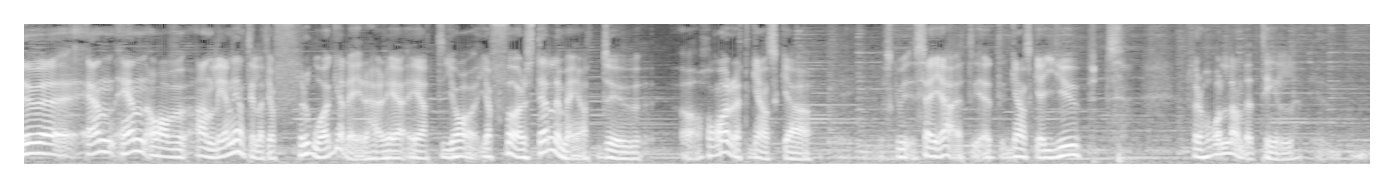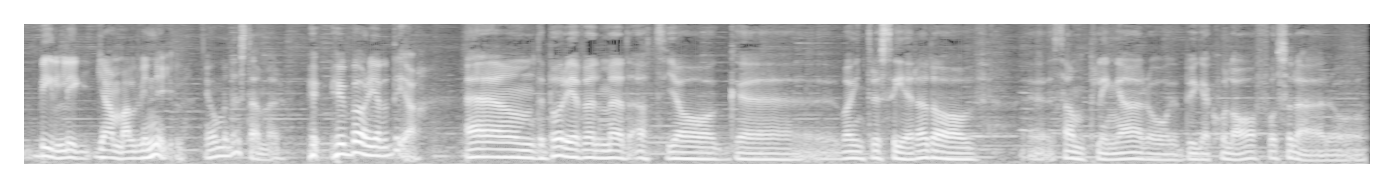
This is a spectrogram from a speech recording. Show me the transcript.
Du, eh, en, en av anledningarna till att jag frågar dig det här är, är att jag, jag föreställer mig att du eh, har ett ganska, ska vi säga, ett, ett ganska djupt förhållande till billig gammal vinyl. Jo, men det stämmer. Hur, hur började det? Ehm, det började väl med att jag eh, var intresserad av eh, samplingar och bygga collage och sådär. Och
